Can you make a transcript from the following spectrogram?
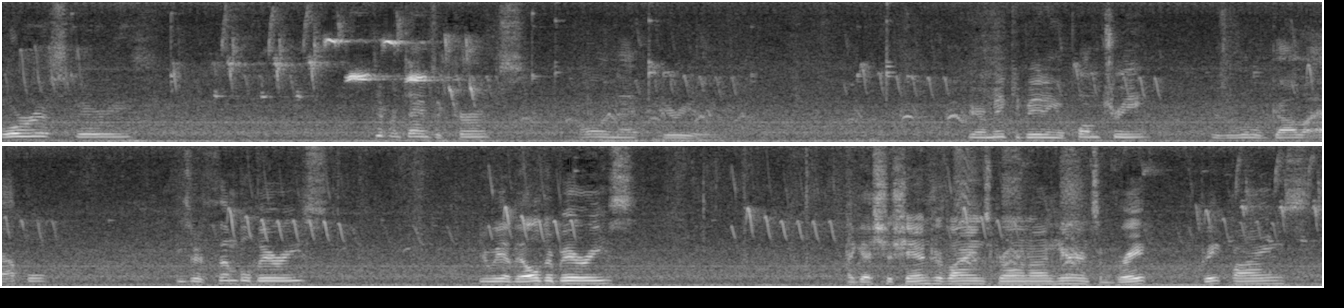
orris berries, different types of currants, all in that area. Here I'm incubating a plum tree. There's a little gala apple. These are thimbleberries. Here we have elderberries. I got Schisandra vines growing on here and some grape grapevines.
